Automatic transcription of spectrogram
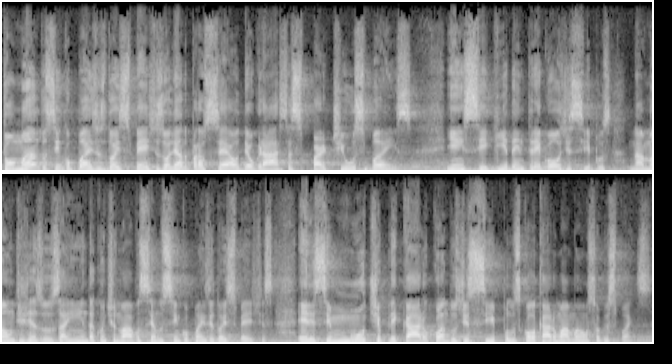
Tomando cinco pães e os dois peixes, olhando para o céu, deu graças, partiu os pães e em seguida entregou os discípulos. Na mão de Jesus ainda continuavam sendo cinco pães e dois peixes. Eles se multiplicaram quando os discípulos colocaram a mão sobre os pães.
